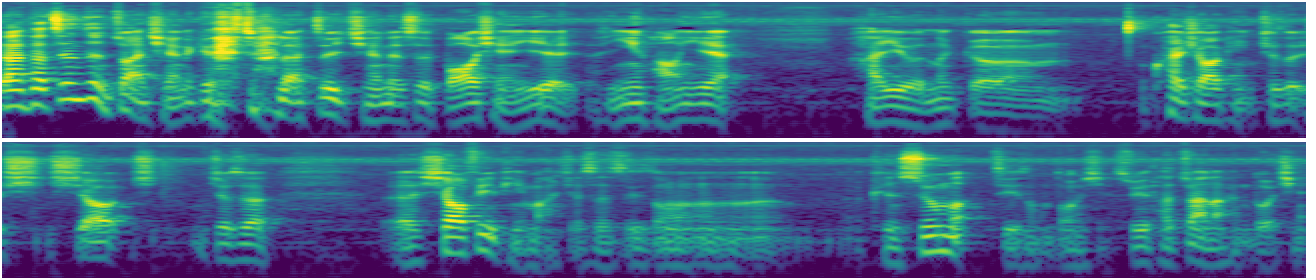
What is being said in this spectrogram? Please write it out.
但他真正赚钱的，给他赚了最钱的是保险业、银行业，还有那个快消品，就是消，就是呃消费品嘛，就是这种 consumer 这种东西，所以他赚了很多钱。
